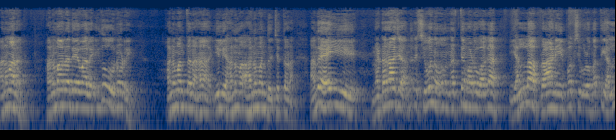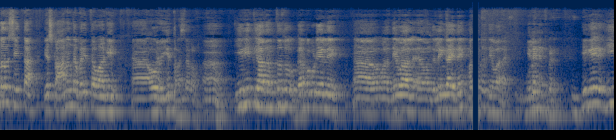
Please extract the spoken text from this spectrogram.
ಹನುಮಾನ. ಹನುಮಾನ ದೇವಾಲಯ. ಇದು ನೋಡ್ರಿ ಹನುಮಂತನ ಹ ಇಲ್ಲಿ ಹನುಮ ಹನುಮಂದು ಚಿತ್ರಣ. ಅಂದ್ರೆ ಈ ನಟರಾಜ ಅಂದ್ರೆ ಶಿವನು ನೃತ್ಯ ಮಾಡುವಾಗ ಎಲ್ಲ ಪ್ರಾಣಿ ಪಕ್ಷಿಗಳು ಮತ್ತೆ ಎಲ್ಲರೂ ಸಹಿತ ಎಷ್ಟು ಆನಂದ ಭರಿತವಾಗಿ ಅವರು ಇದ್ದು ಈ ರೀತಿಯಾದಂತದ್ದು ಗರ್ಭಗುಡಿಯಲ್ಲಿ ದೇವಾಲಯ ಒಂದು ಲಿಂಗ ಇದೆ ಮತ್ತು ದೇವಾಲಯ. ಇಲ್ಲೇ ನಿಂತು ಬಿಡ್ರಿ ಹೀಗೆ ಈ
